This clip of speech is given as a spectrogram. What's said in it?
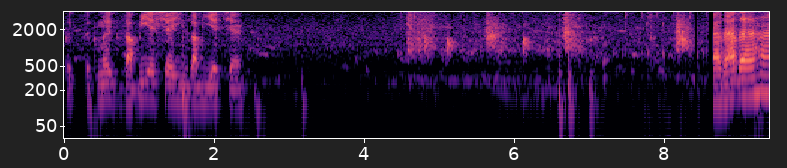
Pyk, cyk, myk, zabiję się i zabijecie. Da, da, da.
